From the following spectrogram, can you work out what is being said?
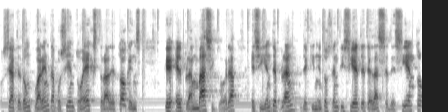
o sea, te da un 40% extra de tokens que el plan básico, ¿verdad? El siguiente plan de 537 te da 700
